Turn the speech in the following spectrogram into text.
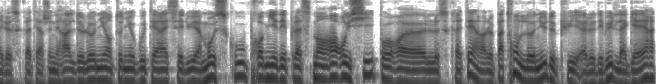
Et le secrétaire général de l'ONU, Antonio Guterres, est lui à Moscou. Premier déplacement en Russie pour euh, le secrétaire, le patron de l'ONU depuis euh, le début de la guerre.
